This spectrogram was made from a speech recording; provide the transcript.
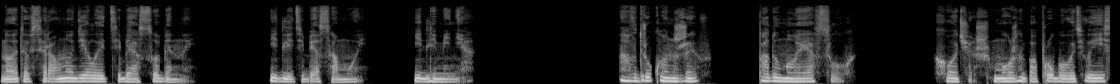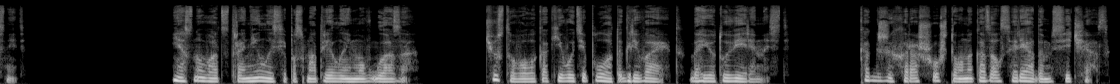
но это все равно делает тебя особенной. И для тебя самой, и для меня». «А вдруг он жив?» — подумала я вслух. «Хочешь, можно попробовать выяснить». Я снова отстранилась и посмотрела ему в глаза. Чувствовала, как его тепло отогревает, дает уверенность. Как же хорошо, что он оказался рядом сейчас.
